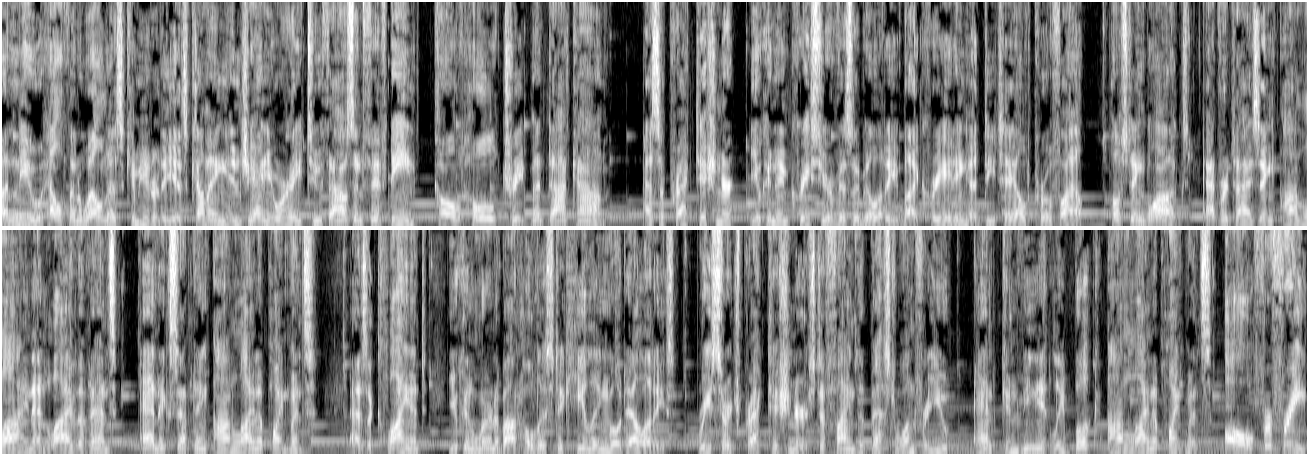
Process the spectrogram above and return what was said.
A new health and wellness community is coming in January 2015 called WholeTreatment.com. As a practitioner, you can increase your visibility by creating a detailed profile, posting blogs, advertising online and live events, and accepting online appointments. As a client, you can learn about holistic healing modalities, research practitioners to find the best one for you, and conveniently book online appointments, all for free.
